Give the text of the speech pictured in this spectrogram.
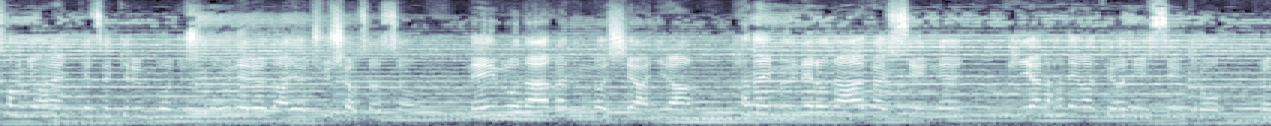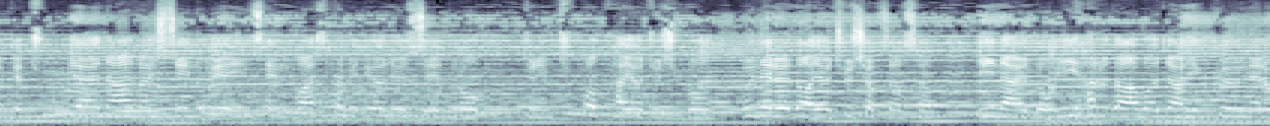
성령 하나님께서 기름 부어주시고 은혜를 더하여 주시옵소서 내 힘으로 나아가는 것이 아니라 하나님의 은혜로 나아갈 수 있는 귀한 한 해가 되어질 수 있도록 그렇게 준비하여 나아갈 수 있는 우리의 인생과 삶이 되어질 수 있도록 주님 축복하여 주시고 은혜를 더하여 주시옵소서 이 날도 이 하루도 아버지 하나님 그 은혜로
